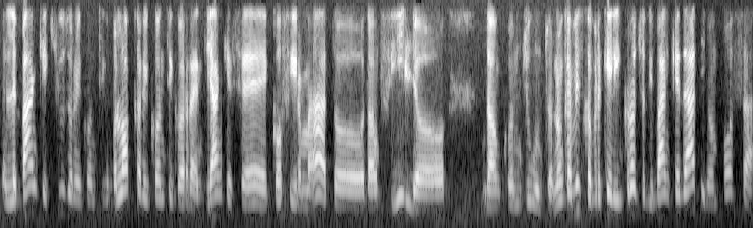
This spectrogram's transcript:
le banche chiudono i conti, bloccano i conti correnti, anche se è cofirmato da un figlio, da un congiunto. Non capisco perché l'incrocio di banche dati non possa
